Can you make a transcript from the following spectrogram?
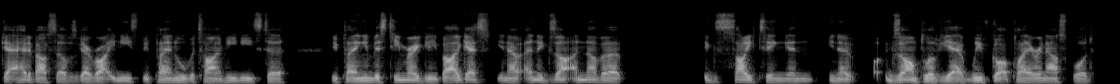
get ahead of ourselves and go, right, he needs to be playing all the time. He needs to be playing in this team regularly. But I guess, you know, an exa- another exciting and you know example of yeah we've got a player in our squad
